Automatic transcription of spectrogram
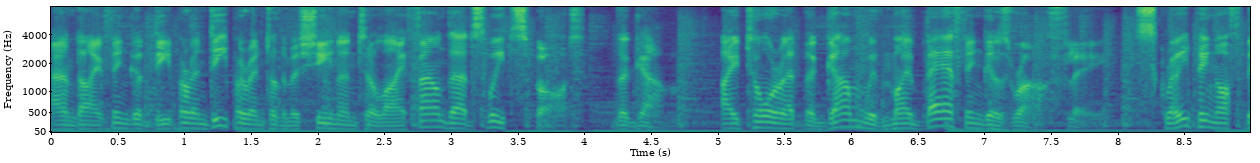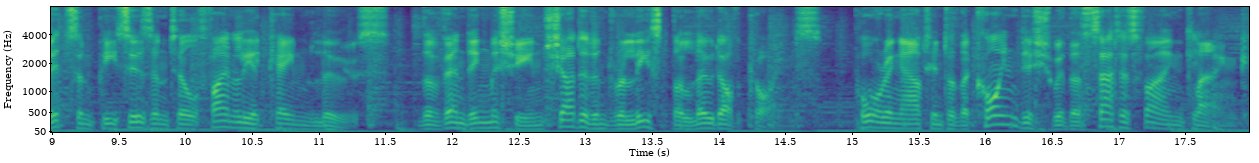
and I fingered deeper and deeper into the machine until I found that sweet spot, the gum. I tore at the gum with my bare fingers roughly, scraping off bits and pieces until finally it came loose. The vending machine shuddered and released the load of coins, pouring out into the coin dish with a satisfying clank,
